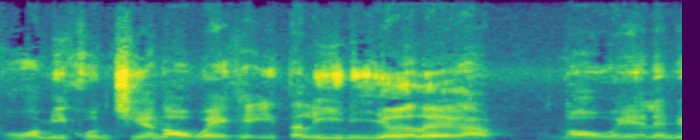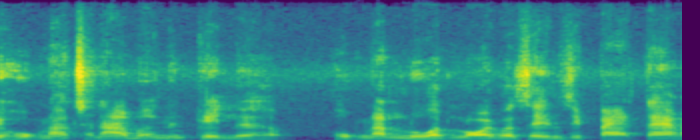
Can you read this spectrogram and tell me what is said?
เพราะว่ามีคนเชียร์นอร์เวย์กับอิตาลีนี่เยอะเลยครับนอร์เวย์เล่นไป6นัดชนะเหมือนอังกฤษเลยครับ 6 นัดรวด 100% 18 แต้ม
